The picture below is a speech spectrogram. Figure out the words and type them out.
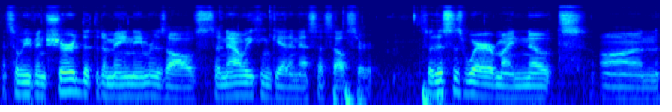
And so we've ensured that the domain name resolves, so now we can get an SSL cert. So this is where my notes on,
